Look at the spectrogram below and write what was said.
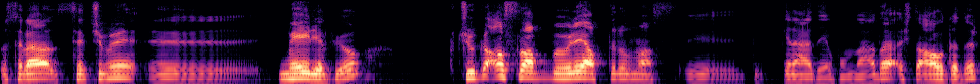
mesela seçimi e, mail yapıyor. Çünkü asla böyle yaptırılmaz. E, genelde yapımlarda işte algıdır.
